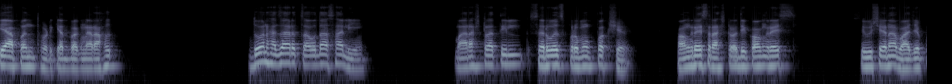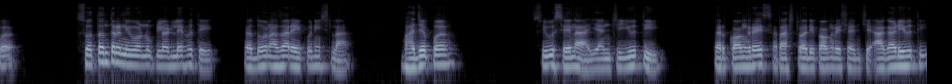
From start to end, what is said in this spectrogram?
ते आपण थोडक्यात बघणार आहोत. दोन हजार चौदा साली महाराष्ट्रातील सर्वच प्रमुख पक्ष काँग्रेस राष्ट्रवादी काँग्रेस शिवसेना भाजप स्वतंत्र निवडणूक लढले होते. तर दोन हजार एकोणीसला भाजप शिवसेना यांची युती तर काँग्रेस राष्ट्रवादी काँग्रेस यांची आघाडी होती.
